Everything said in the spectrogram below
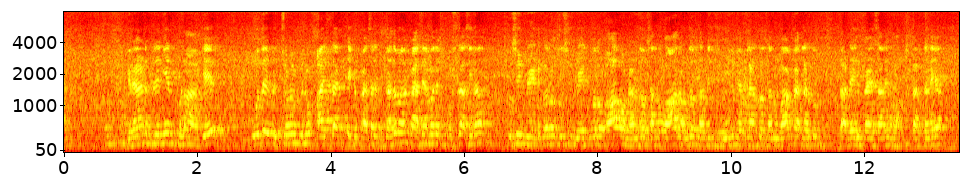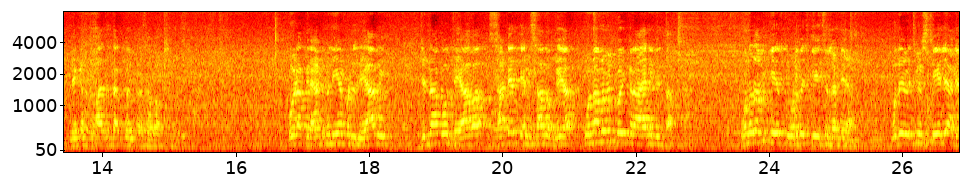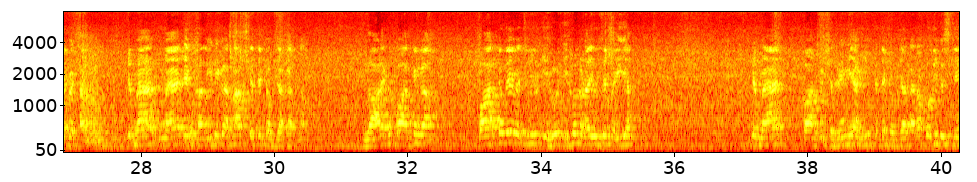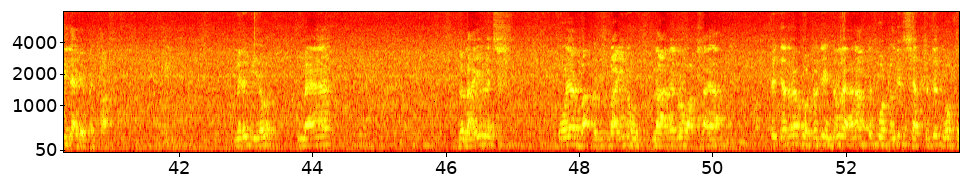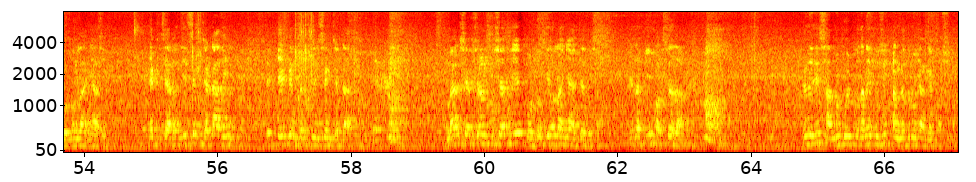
ਗ੍ਰੈਂਡ ਮਿਲਨੀਅਮ ਬਣਾ ਕੇ ਉਹਦੇ ਵਿੱਚੋਂ ਵੀ ਮੈਨੂੰ ਅੱਜ ਤੱਕ ਇੱਕ ਪੈਸਾ ਜਦ ਮੈਂ ਪੈਸੇ ਬਾਰੇ ਪੁੱਛਦਾ ਸੀ ਨਾ, ਤੁਸੀਂ ਵੇਟ ਕਰੋ, ਤੁਸੀਂ ਵੇਟ ਕਰੋ, ਆਹ ਹੋ ਲੈਣ ਦਿਓ ਸਾਨੂੰ ਆਹ ਲਾਉਣ ਦਿਓ ਸਾਡੀ ਜ਼ਮੀਨ ਵੇਖ ਲੈਣ ਦਿਓ ਸਾਨੂੰ ਆਹ ਕਰ ਲੈਣ ਦਿਓ ਤੁਹਾਡੇ ਇਹ ਪੈਸੇ ਸਾਰੇ ਵਾਪਸ ਕਰ ਦੇਣੇ ਆ, ਲੇਕਿਨ ਅੱਜ ਤੱਕ ਕੋਈ ਪੈਸਾ ਵਾਪਸ ਨਹੀਂ ਕੀਤਾ ਉਹਦਾ ਗ੍ਰੈਂਡ ਮਿਲੀਅਨ ਪਰ ਲਿਆ ਵੀ, ਜਿੰਨਾ ਕੋ ਲਿਆ ਵਾ, ਸਾਢੇ ਤਿੰਨ ਸਾਲ ਹੋ ਗਏ ਆ, ਉਹਨਾਂ ਨੂੰ ਵੀ ਕੋਈ ਕਿਰਾਇਆ ਨਹੀਂ ਦਿੱਤਾ। ਉਹਨਾਂ ਦਾ ਵੀ ਕੇਸ ਕੋਰਟ ਵਿੱਚ ਕੇਸ ਚੱਲਣ ਡਿਆ। ਉਹਦੇ ਵਿੱਚ ਵੀ ਸਟੇ ਲਿਆ ਕੇ ਬੈਠਾ। ਕਿ ਮੈਂ ਮੈਂ ਇਹ ਖਾਲੀ ਨਹੀਂ ਕਰਨਾ ਇੱਥੇ ਕਬਜ਼ਾ ਕਰਨਾ। ਨਾਲ ਇੱਕ ਪਾਰਕਿੰਗ ਆ। ਪਾਰਕ ਦੇ ਵਿੱਚ ਵੀ ਇਹੋ ਇਹੋ ਲੜਾਈ ਉੱਥੇ ਪਈ ਆ। ਕਿ ਮੈਂ ਪਾਰਕਿੰਗ ਛੱਡਣੀ ਨਹੀਂ ਹੈਗੀ ਇੱਥੇ ਕਬਜ਼ਾ ਕਰਨਾ, ਉਹਦੀ ਵੀ ਸਟੇ ਲੈ ਕੇ ਬੈਠਾ। ਮੇਰੇ ਵੀਰੋ, ਮੈਂ ਜੁਲਾਈ ਵਿੱਚ 2022 ਨੂੰ ਨਾਰਵੇ ਤੋਂ ਵਾਪਸ ਆਇਆ। ਤੇ ਜਦ ਮੈਂ ਹੋਟਲ 'ਚ ਇੰਟਰ ਹੋਇਆ ਨਾ, ਤੇ ਹੋਟਲ ਦੀ ਰਿਸੈਪਸ਼ਨ ਤੇ ਦੋ ਫੋਟੋ ਲਾਈਆਂ ਸੀ। ਇੱਕ ਚਰਨਜੀਤ ਸਿੰਘ ਚੱਡਾ ਦੀ ਤੇ ਇੱਕ ਇੰਦਰਪ੍ਰੀਤ ਸਿੰਘ ਚੱਡਾ ਦੀ ਮੈਂ ਰਿਸੈਪਸ਼ਨ ਪੁੱਛਿਆ ਵੀ ਇਹ ਫੋਟੋ ਕਿਉਂ ਲਾਈਆਂ ਇੱਥੇ ਤੁਸੀਂ? ਇਹਦਾ ਕੀ ਮਕਸਦ ਆ? ਕਹਿੰਦੇ ਜੀ, ਸਾਨੂੰ ਕੋਈ ਪਤਾ ਨਹੀਂ, ਤੁਸੀਂ ਅੰਗਦ ਨੂੰ ਜਾ ਕੇ ਪੁੱਛ ਲਓ।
